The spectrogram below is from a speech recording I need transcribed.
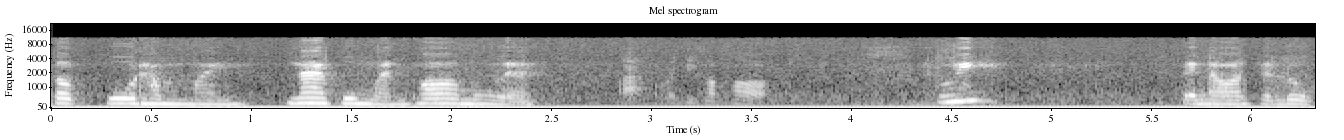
ตบกูทำไม หน้ากูเหมือนพ่อมึงเลยอะสวัสดีครับพ่อ อุ้ยไปนอนเถอะลูก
